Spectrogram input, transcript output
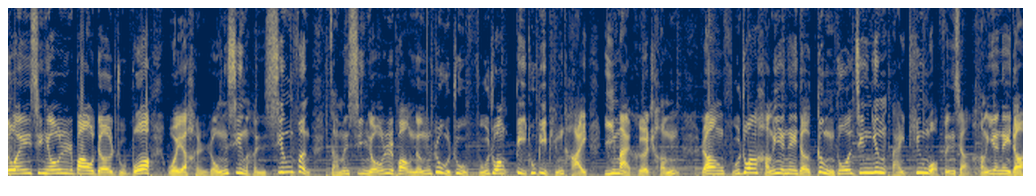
作为犀牛日报的主播，我也很荣幸、很兴奋，咱们犀牛日报能入驻服装 B to B 平台一脉合成，让服装行业内的更多精英来听我分享行业内的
